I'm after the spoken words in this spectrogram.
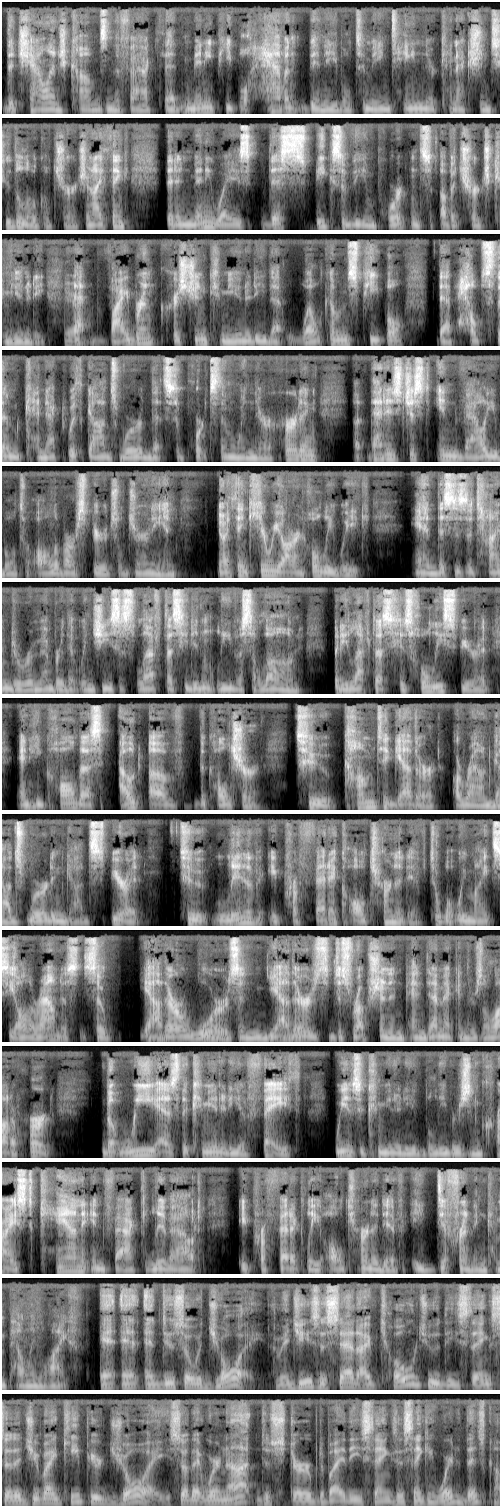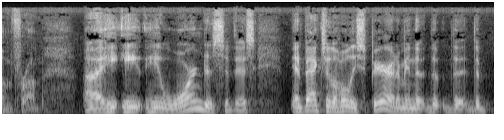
The challenge comes in the fact that many people haven't been able to maintain their connection to the local church. And I think that in many ways, this speaks of the importance of a church community. Yeah. That vibrant Christian community that welcomes people, that helps them connect with God's word, that supports them when they're hurting, uh, that is just invaluable to all of our spiritual journey. And you know, I think here we are in Holy Week. And this is a time to remember that when Jesus left us, he didn't leave us alone but he left us his Holy Spirit and he called us out of the culture to come together around God's word and God's spirit to live a prophetic alternative to what we might see all around us. And so, yeah, there are wars and yeah, there's disruption and pandemic and there's a lot of hurt. But we, as the community of faith, we as a community of believers in Christ can, in fact, live out a prophetically alternative, a different and compelling life and, and, and, do so with joy. I mean, Jesus said, I've told you these things so that you might keep your joy, so that we're not disturbed by these things as thinking, where did this come from? Uh, he, he, he, warned us of this. And back to the Holy Spirit, I mean, the, the, the, the,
